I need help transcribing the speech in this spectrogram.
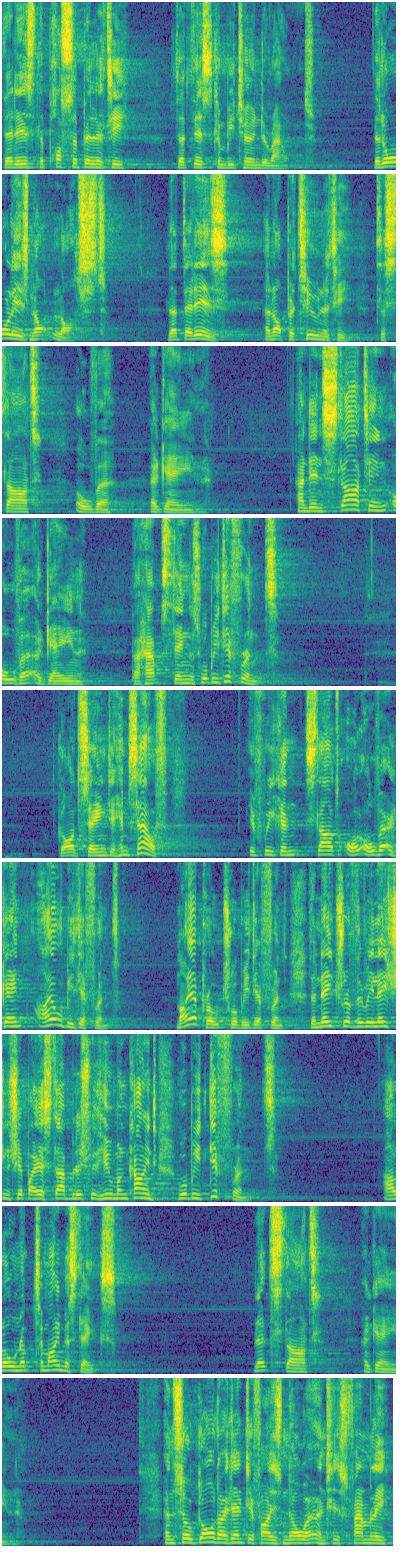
there is the possibility that this can be turned around that all is not lost, that there is an opportunity to start over again. And in starting over again, perhaps things will be different. God saying to himself, if we can start all over again, I'll be different. My approach will be different. The nature of the relationship I establish with humankind will be different. I'll own up to my mistakes. Let's start again. And so God identifies Noah and his family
